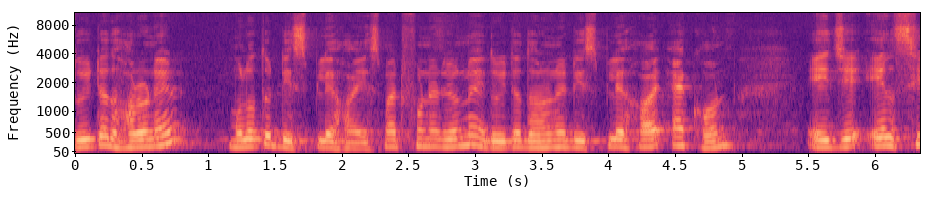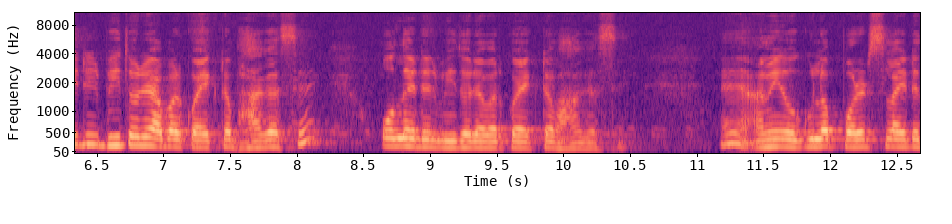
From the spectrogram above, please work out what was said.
দুইটা ধরনের মূলত ডিসপ্লে হয়। স্মার্টফোনের জন্য এই দুইটা ধরনের ডিসপ্লে হয়। এখন এই যে এলসিডির ভিতরে আবার কয়েকটা ভাগ আছে, ওলেডের ভিতরে আবার কয়েকটা ভাগ আছে। হ্যাঁ আমি ওগুলো পরের স্লাইডে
